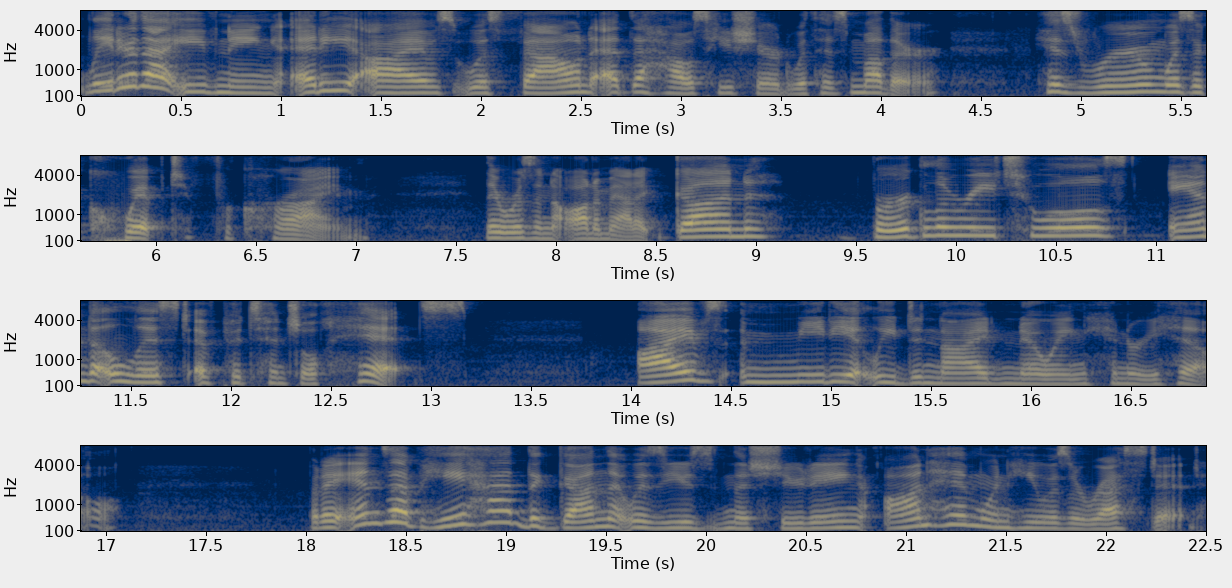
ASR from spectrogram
Later that evening, Eddie Ives was found at the house he shared with his mother. His room was equipped for crime. There was an automatic gun, burglary tools, and a list of potential hits. Ives immediately denied knowing Henry Hill. But it ends up he had the gun that was used in the shooting on him when he was arrested.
